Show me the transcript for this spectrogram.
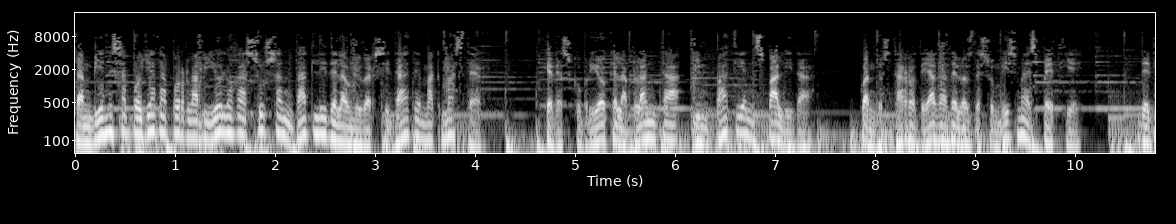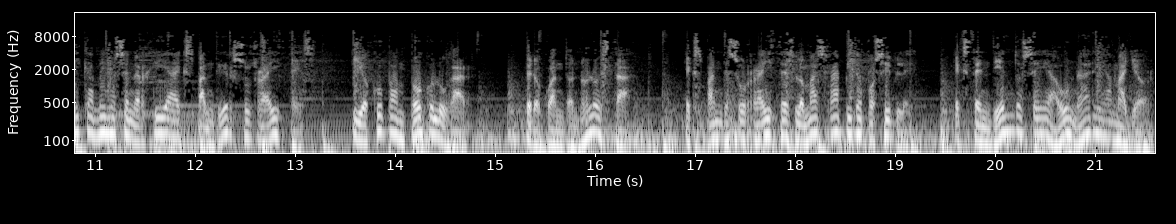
también es apoyada por la bióloga Susan Dudley de la Universidad de McMaster, que descubrió que la planta Impatiens pálida, cuando está rodeada de los de su misma especie, dedica menos energía a expandir sus raíces y ocupan poco lugar, pero cuando no lo está, expande sus raíces lo más rápido posible, extendiéndose a un área mayor.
